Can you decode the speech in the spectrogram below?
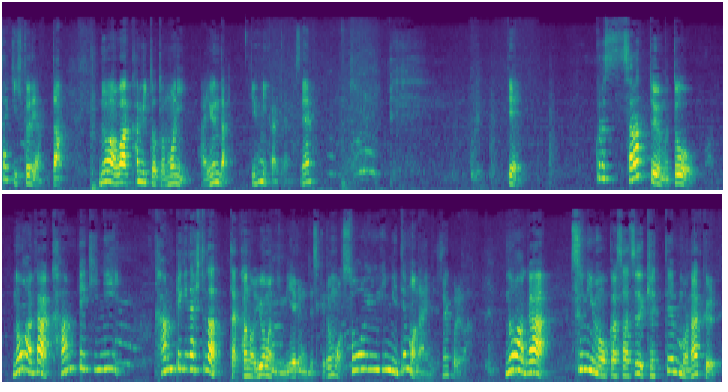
全く人であった。ノアは神と共に歩んだ。というふうに書いてあるんですね。でこれさらっと読むとノアが完璧に完璧な人だったかのように見えるんですけどもそういう意味でもないんですねこれは。ノアが罪も犯さず欠点もなく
